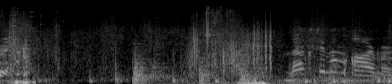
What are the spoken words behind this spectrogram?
strength. Maximum armor.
